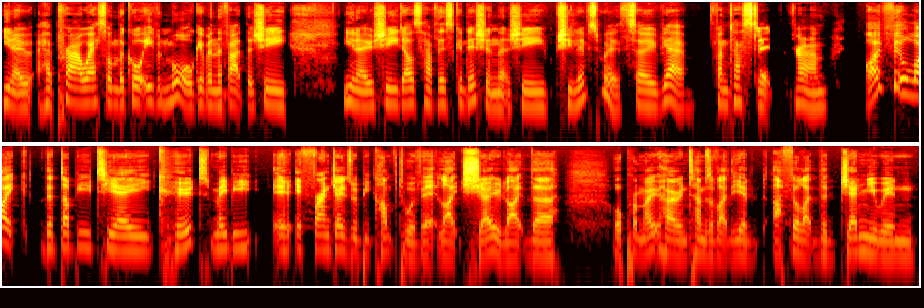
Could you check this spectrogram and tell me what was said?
you know her prowess on the court even more given the fact that she you know she does have this condition that she she lives with so yeah fantastic fran I feel like the WTA could maybe, if, Fran Jones would be comfortable with it, like show like the or promote her in terms of like the. I feel like the genuine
